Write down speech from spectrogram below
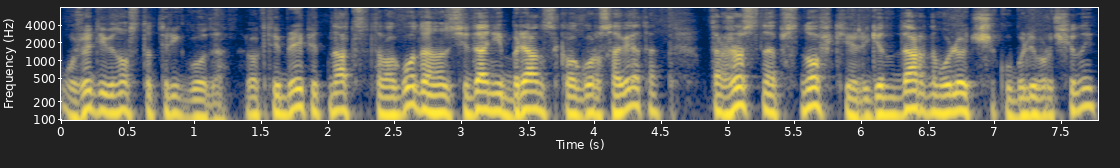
уже 93 года. В октябре 15 года на заседании Брянского горсовета в торжественной обстановке легендарному летчику были вручены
